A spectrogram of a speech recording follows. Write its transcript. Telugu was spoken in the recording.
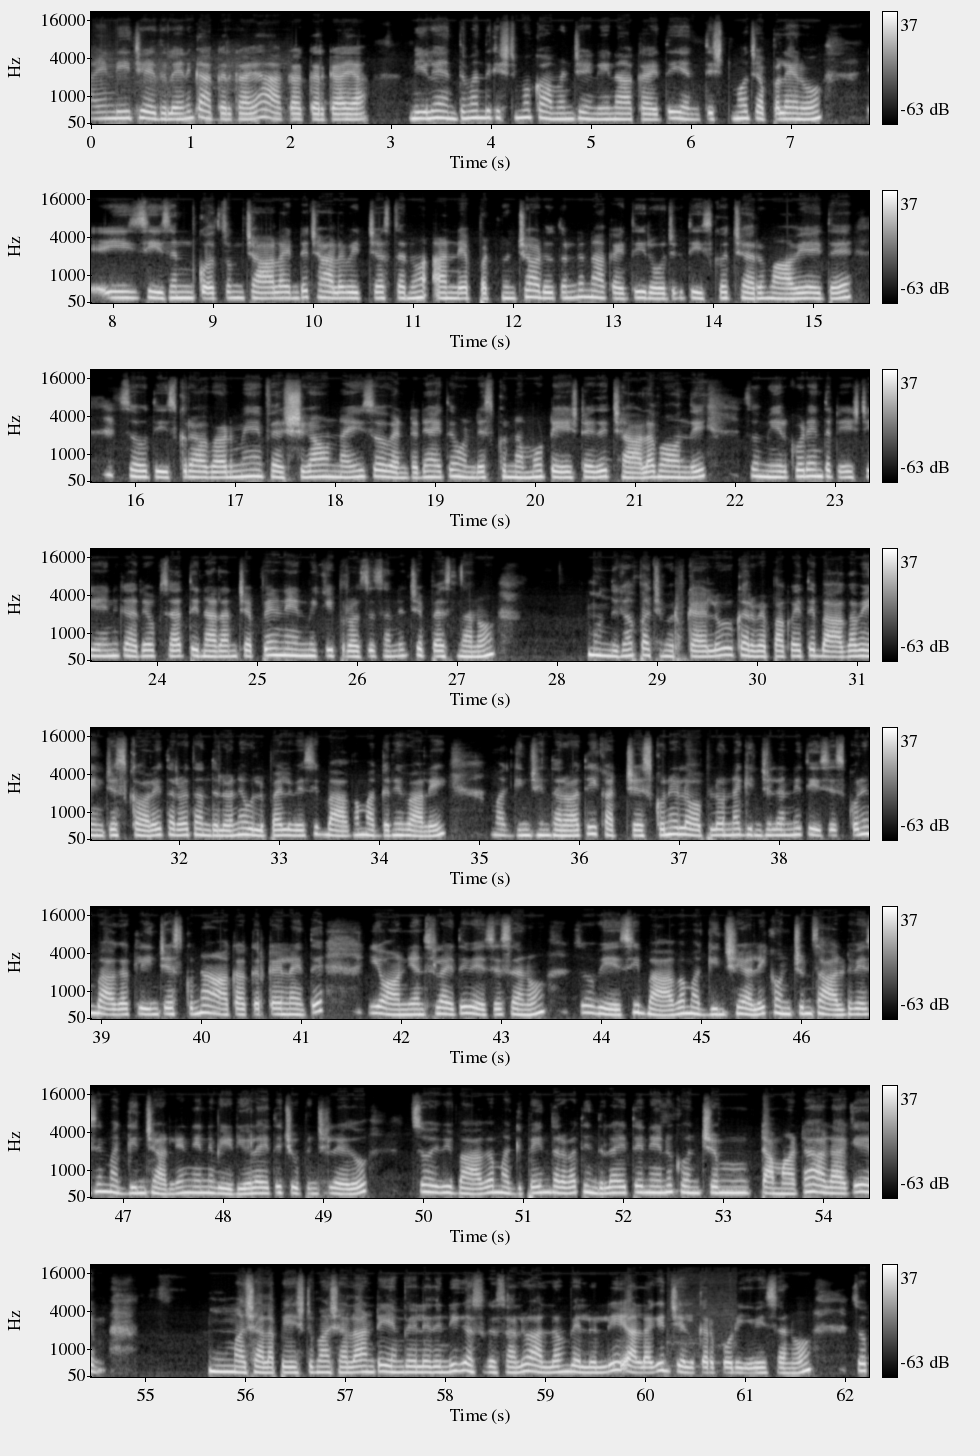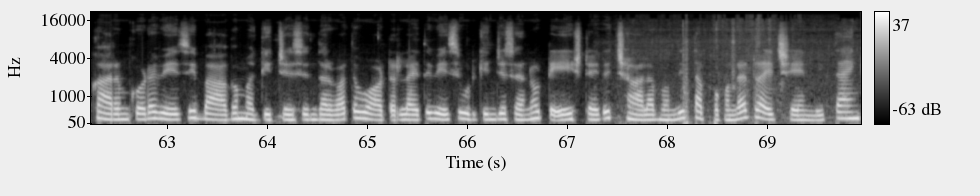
అండి చేదులేని కాకరకాయ ఆ కాకరకాయ. మీలో ఎంతమందికి ఇష్టమో కామెంట్ చేయండి. నాకైతే ఎంత ఇష్టమో చెప్పలేను. ఈ సీజన్ కోసం చాలా అంటే చాలా వెయిట్ చేస్తాను. అండ్ ఎప్పటి నుంచో అడుగుతుంటే నాకైతే ఈ రోజుకి తీసుకొచ్చారు మావి అయితే. సో తీసుకురావడమే ఫ్రెష్గా ఉన్నాయి. సో వెంటనే అయితే వండేసుకున్నాము. టేస్ట్ అయితే చాలా బాగుంది. సో మీరు కూడా ఇంత టేస్టీ అయిన కర్రీ ఒకసారి తినాలని చెప్పి నేను మీకు ఈ ప్రాసెస్ అనేది చెప్పేస్తున్నాను. ముందుగా పచ్చిమిరపకాయలు కరివేపాకు అయితే బాగా వేయించేసుకోవాలి. తర్వాత అందులోనే ఉల్లిపాయలు వేసి బాగా మగ్గనివ్వాలి. మగ్గించిన తర్వాత ఈ కట్ చేసుకుని లోపల ఉన్న గింజలన్నీ తీసేసుకొని బాగా క్లీన్ చేసుకున్న ఆ కాకరకాయలను అయితే ఈ ఆనియన్స్లో అయితే వేసేసాను. సో వేసి బాగా మగ్గించేయాలి. కొంచెం సాల్ట్ వేసి మగ్గించాలి. నేను వీడియోలో అయితే చూపించలేదు. సో ఇవి బాగా మగ్గిపోయిన తర్వాత ఇందులో అయితే నేను కొంచెం టమాటా అలాగే మసాలా పేస్ట్ మసాలా అంటే ఏం వేయలేదండి. గసగసాలు అల్లం వెల్లుల్లి అలాగే జీలకర్ర పొడి వేసాను. సో కారం కూడా వేసి బాగా మగ్గిచ్చేసిన తర్వాత వాటర్లో అయితే వేసి ఉడికించేసాను. టేస్ట్ అయితే చాలా బాగుంది. తప్పకుండా ట్రై చేయండి. Thank you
